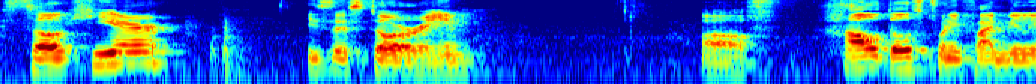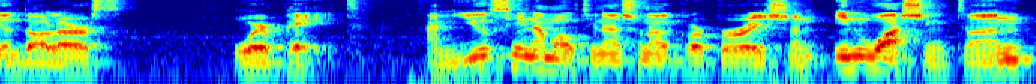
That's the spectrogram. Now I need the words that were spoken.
so here is the story of how those 25 million dollars were paid. I'm using a multinational corporation in Washington,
